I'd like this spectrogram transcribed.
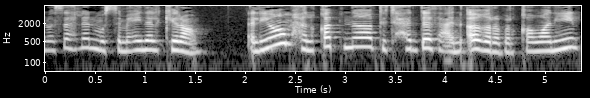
أهلا وسهلا مستمعينا الكرام. اليوم حلقتنا بتتحدث عن أغرب القوانين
